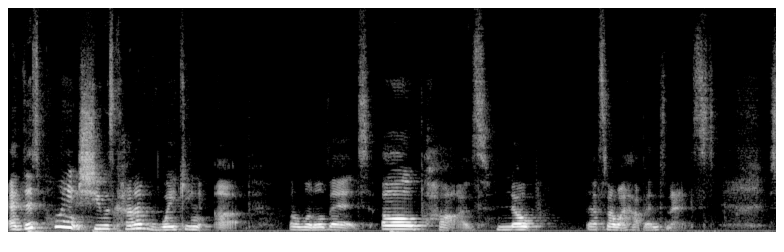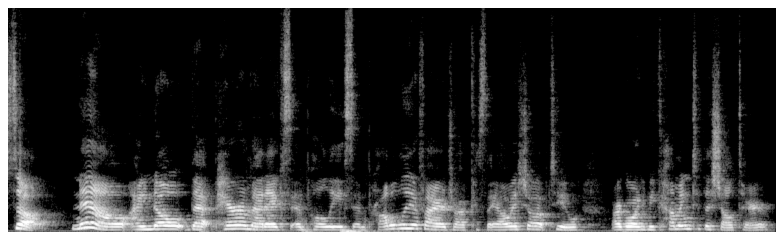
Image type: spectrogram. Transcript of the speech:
at this point she was kind of waking up a little bit. Oh, pause. Nope. That's not what happened next. So now I know that paramedics and police and probably a fire truck, because they always show up too, are going to be coming to the shelter.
